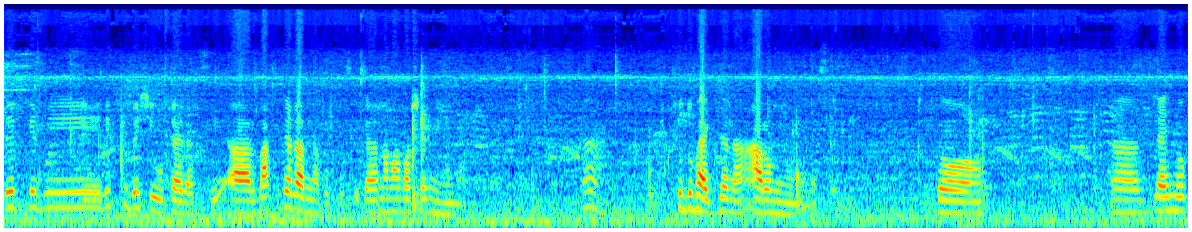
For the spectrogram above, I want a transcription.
দেড় কেজির একটু বেশি উঠায় রাখছি, আর বাকিটা রান্না করতেছি, কারণ আমার বাসায় মেহমান। হ্যাঁ শুধু ভাইজা না আরও মেহমান আছে। তো যাই হোক,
